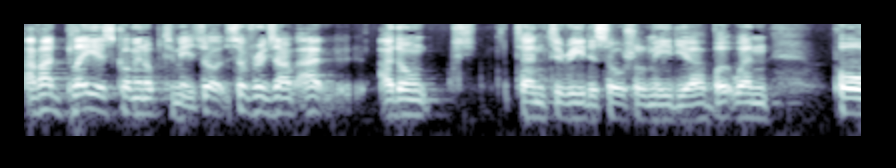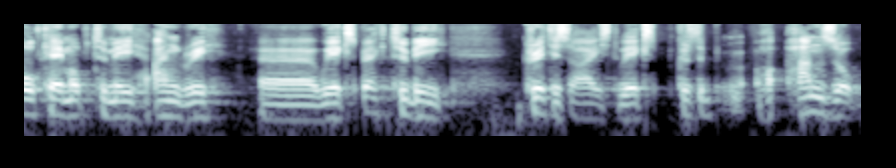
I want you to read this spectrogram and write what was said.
I've had players coming up to me. So, so for example, I, I don't tend to read the social media, but when Paul came up to me angry, uh, we expect to be criticised. We because ex- hands up,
